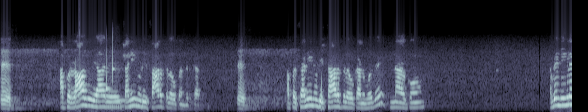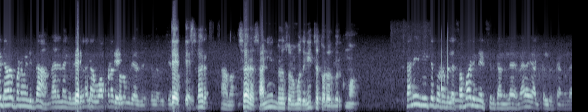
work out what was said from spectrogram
ஆ. அப்ப ராகு யாரு சனியினுடைய சாரத்துல உட்கார்ந்துருக்காரு ஆ. அப்ப சனியினுடைய சாரத்துல உட்காரும் போது என்ன இருக்கும் அப்படியே நீங்களே டெவலப் பண்ண வேண்டியதுதான். வேற என்ன இருக்குது? நான் ஓப்பனா சொல்ல முடியாது சில விஷயம் சரி சரி. சார் ஆமா. சார் சனின்றது சொல்லும்போது நீச்ச தொடர்பு இருக்குமா? தனி நீச்ச தொடர்பு இல்லை. சபார்டினேட்ஸ் இருக்காங்கல்ல வேலையாட்கள் இருக்காங்கல்ல.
